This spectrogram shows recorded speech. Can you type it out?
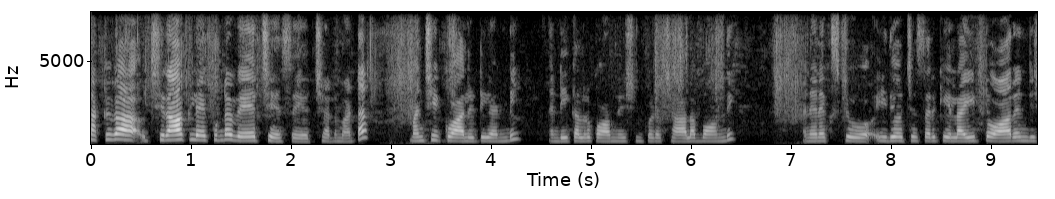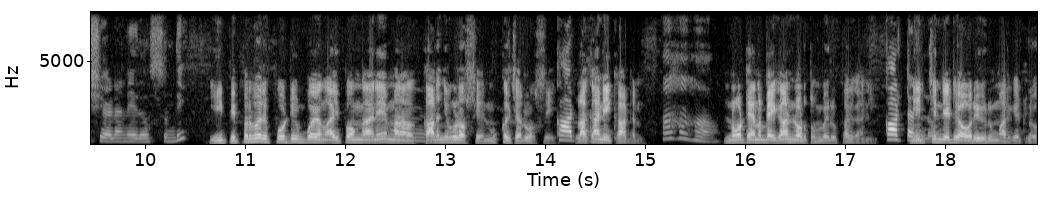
చక్కగా చిరాకు లేకుండా వేర్ చేసేయచ్చు అనమాట మంచి క్వాలిటీ అండి. అండ్ ఈ కలర్ కాంబినేషన్ కూడా చాలా బాగుంది. అండ్ నెక్స్ట్ ఇది వచ్చేసరికి లైట్ ఆరెంజ్ షేడ్ అనేది వస్తుంది. ఈ ఫిబ్రవరి ఫోర్టీన్ పోయి అయిపోగానే మన. కాటన్ కూడా వస్తాయి ముక్కల చీరలు వస్తాయి. లకానీ కాటన్. నూట ఎనభై కానీ నూట తొంభై రూపాయలు కానీ నేను ఇచ్చిన రేటు ఎవరు ఇవ్వరు మార్కెట్లో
